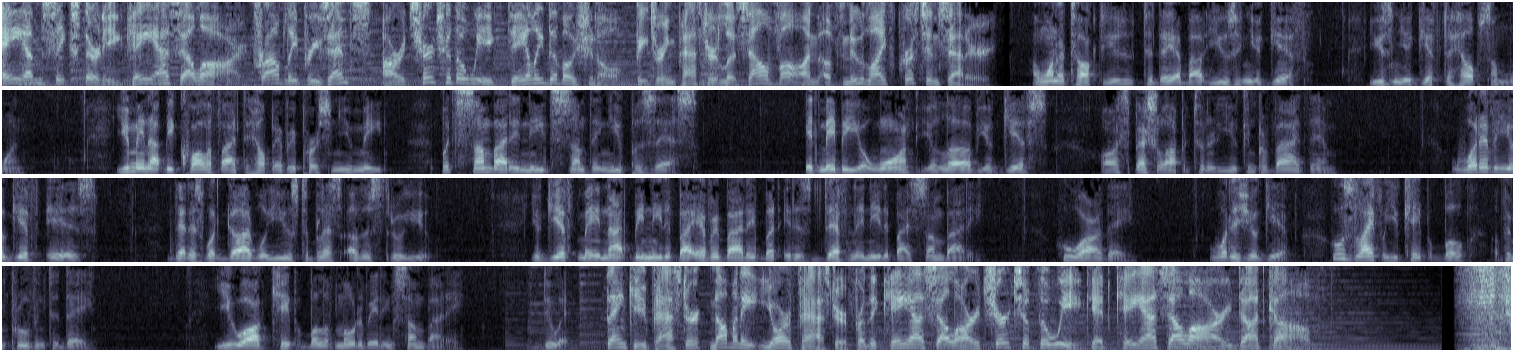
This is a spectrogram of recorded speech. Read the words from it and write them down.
AM 630 KSLR proudly presents our Church of the Week daily devotional featuring Pastor LaSalle Vaughn of New Life Christian Center. I want to talk to you today about using your gift, using your gift to help someone. You may not be qualified to help every person you meet, but somebody needs something you possess. It may be your warmth, your love, your gifts, or a special opportunity you can provide them. Whatever your gift is, that is what God will use to bless others through you. Your gift may not be needed by everybody, but it is definitely needed by somebody. Who are they? What is your gift? Whose life are you capable of improving today? You are capable of motivating somebody. Do it. Thank you, Pastor. Nominate your pastor for the KSLR Church of the Week at kslr.com.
